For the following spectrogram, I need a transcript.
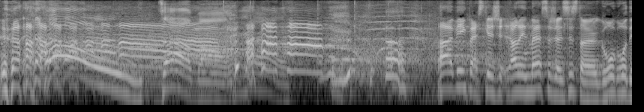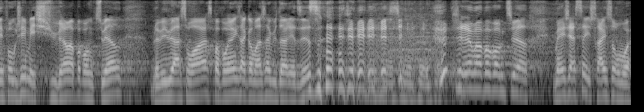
Ah, bien, parce que, je- honnêtement, ça, je le sais, c'est un gros, gros défaut que j'ai, mais je suis vraiment pas ponctuel. Vous l'avez vu à soir, c'est pas pour rien que ça a commencé à 8h10. Je suis vraiment pas ponctuel. Mais j'essaie, je travaille sur moi.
